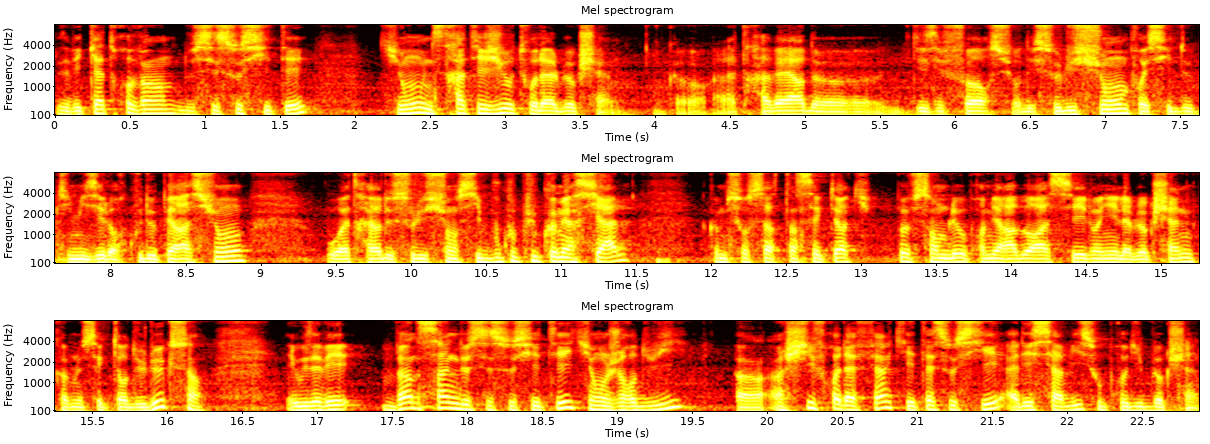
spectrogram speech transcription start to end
vous avez 80 de ces sociétés qui ont une stratégie autour de la blockchain. À travers de, des efforts sur des solutions pour essayer d'optimiser leurs coûts d'opération, ou à travers de solutions aussi beaucoup plus commerciales, comme sur certains secteurs qui peuvent sembler au premier abord assez éloignés de la blockchain, comme le secteur du luxe. Et vous avez 25 de ces sociétés qui ont aujourd'hui un, chiffre d'affaires qui est associé à des services ou produits blockchain.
